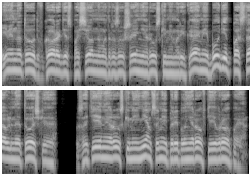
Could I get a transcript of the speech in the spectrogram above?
«Именно тут, в городе, спасенном от разрушения русскими моряками, будет поставлена точка в затеянной русскими и немцами перепланировке Европы.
